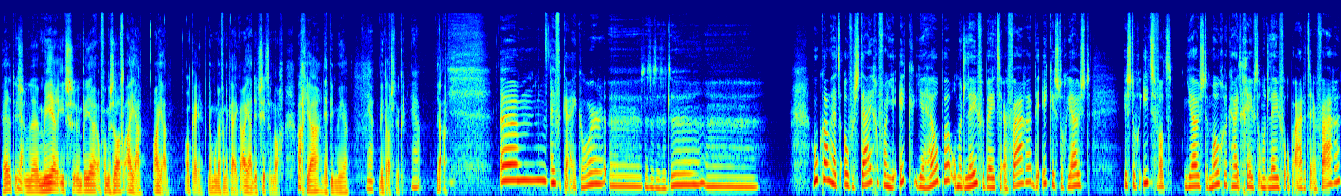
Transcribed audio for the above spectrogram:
Hè, het is Ja. een, eh, meer iets eh, meer van mezelf. Ah ja, ah ja, oké, dan moet ik even naar kijken. Ah ja, dit zit er nog. Ach ja, dan heb je meer. Ja. Meer dat stuk. Ja. Ja. Ehm, even kijken hoor. Eh, eh. Hoe kan het overstijgen van je ik je helpen om het leven beter te ervaren? De ik is toch juist is toch iets wat juist de mogelijkheid geeft om het leven op aarde te ervaren?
